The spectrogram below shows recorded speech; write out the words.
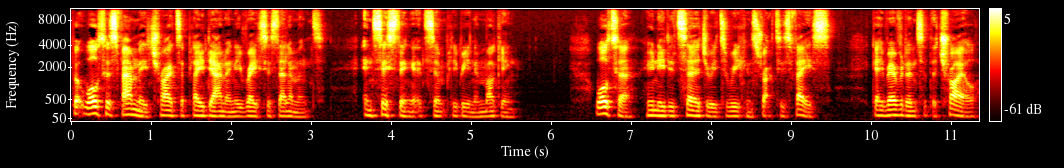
but Walter's family tried to play down any racist element, insisting it had simply been a mugging. Walter, who needed surgery to reconstruct his face, gave evidence at the trial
